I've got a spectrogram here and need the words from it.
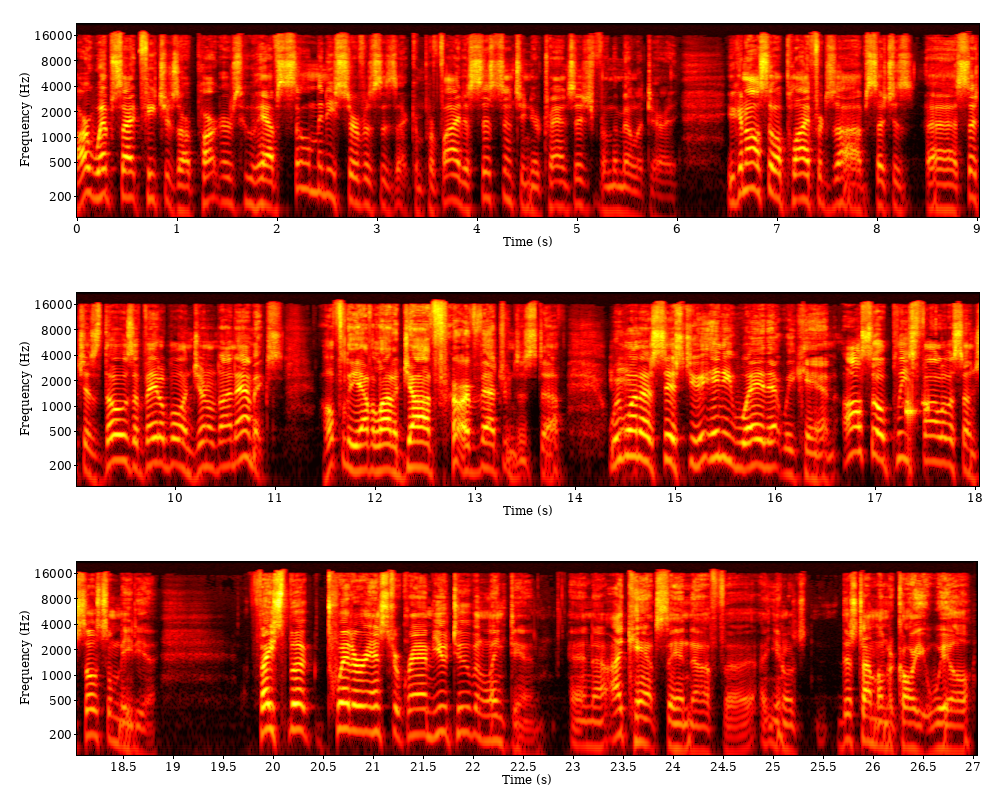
Our website features our partners who have so many services that can provide assistance in your transition from the military. You can also apply for jobs such as uh, such as those available in General Dynamics. Hopefully, you have a lot of jobs for our veterans and stuff. We want to assist you any way that we can. Also, please follow us on social media Facebook, Twitter, Instagram, YouTube, and LinkedIn. And uh, I can't say enough. Uh, you know, this time I'm going to call you Will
